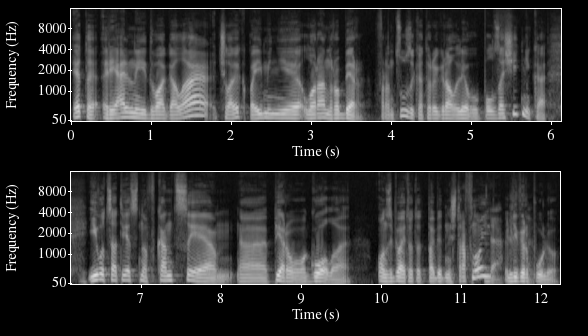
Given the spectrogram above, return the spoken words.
это реальные два гола человека по имени Лоран Робер, француза, который играл левого полузащитника. И вот, соответственно, в конце э, первого гола он забивает вот этот победный штрафной Да, Ливерпулю,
